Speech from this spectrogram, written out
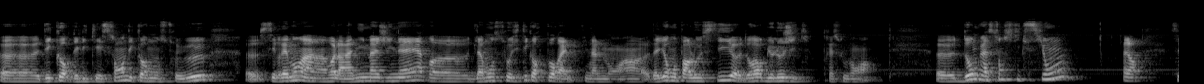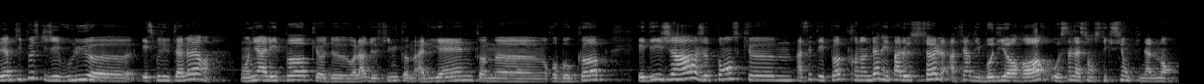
des corps déliquescents, des corps monstrueux, c'est vraiment un, voilà, un imaginaire de la monstruosité corporelle finalement. Hein. D'ailleurs on parle aussi d'horreur biologique très souvent. donc la science-fiction, alors c'est un petit peu ce que j'ai voulu euh, exposer tout à l'heure. On est à l'époque de, voilà, de films comme Alien, comme euh, Robocop. Et déjà, je pense qu'à cette époque, Cronenberg n'est pas le seul à faire du body horror au sein de la science-fiction finalement.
